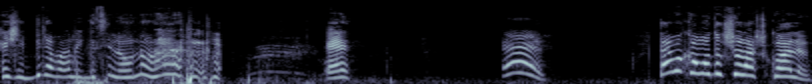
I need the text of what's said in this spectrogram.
Hei, și bine v-am regăsit la un nou. e? E? Stai mă că mă duc și eu la școală.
